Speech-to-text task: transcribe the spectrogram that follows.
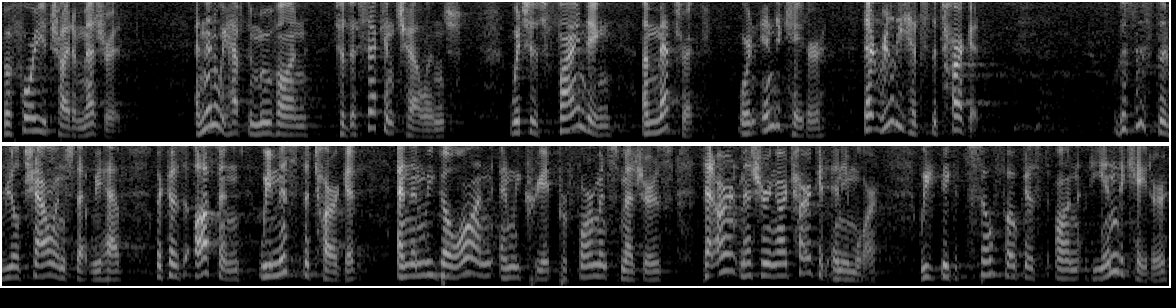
before you try to measure it. And then we have to move on to the second challenge, which is finding a metric or an indicator that really hits the target. This is the real challenge that we have because often we miss the target and then we go on and we create performance measures that aren't measuring our target anymore. We get so focused on the indicator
